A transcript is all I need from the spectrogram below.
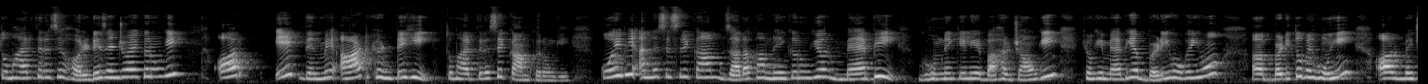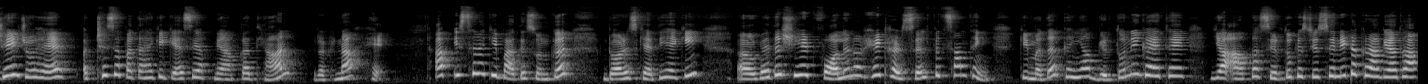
तुम्हारी तरह से हॉलीडेज़ एंजॉय करूँगी और एक दिन में आठ घंटे ही तुम्हारी तरह से काम करूँगी। कोई भी अननेसेसरी काम, ज़्यादा काम नहीं करूँगी और मैं भी घूमने के लिए बाहर जाऊँगी, क्योंकि मैं भी अब बड़ी हो गई हूँ बड़ी तो मैं हूँ ही, और मुझे जो है, अच्छे से पता है कि कैसे अपने आप का ध्यान रखना है। अब इस तरह की बातें सुनकर डॉरिस कहती है कि वेदर शी हैड फॉलन और हिट हर सेल्फ विथ समथिंग कि मदर कहीं आप गिर तो नहीं गए थे, या आपका सिर तो किस चीज़ से नहीं टकरा गया था?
